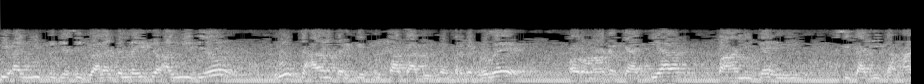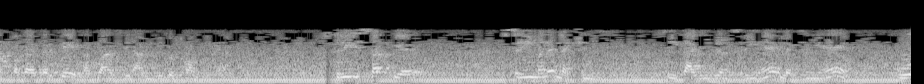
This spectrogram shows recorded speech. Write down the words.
कि अग्नि तो जैसे ज्वाला चल रही तो अग्नि देव रूप धारण करके पुरुषा का रूप में प्रकट हो गए। और उन्होंने क्या किया? पानी गही सीता जी का हाथ पकड़ करके भगवान श्री राम जी को सौंप दिया। श्री सत्य श्री मने लक्ष्मी। सीता जी जो श्री है, लक्ष्मी है, वो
